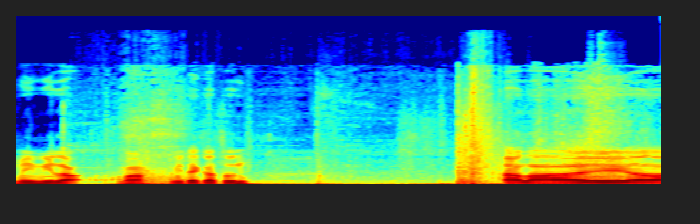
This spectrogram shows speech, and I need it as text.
ไม่มีละ มา มีแต่กระสุน อะไร อะไร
